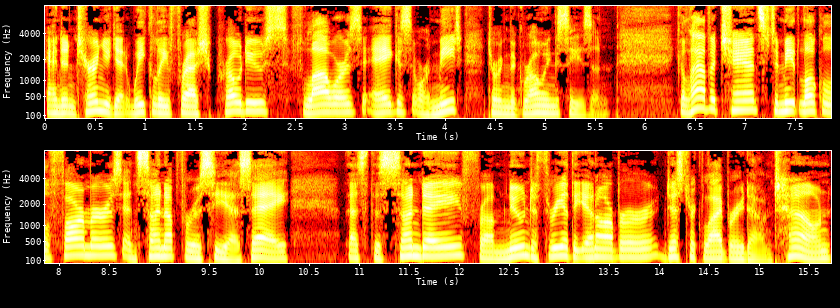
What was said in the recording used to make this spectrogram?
and in turn, you get weekly fresh produce, flowers, eggs, or meat during the growing season. You'll have a chance to meet local farmers and sign up for a CSA. That's this Sunday from noon to 3 at the Ann Arbor District Library downtown.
